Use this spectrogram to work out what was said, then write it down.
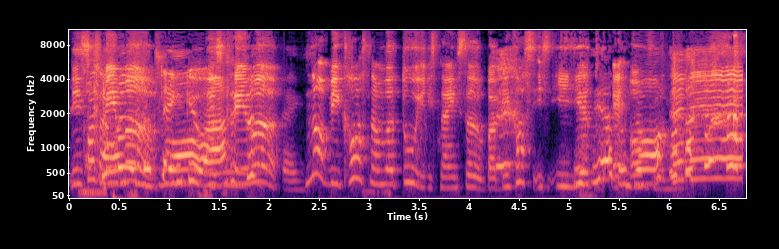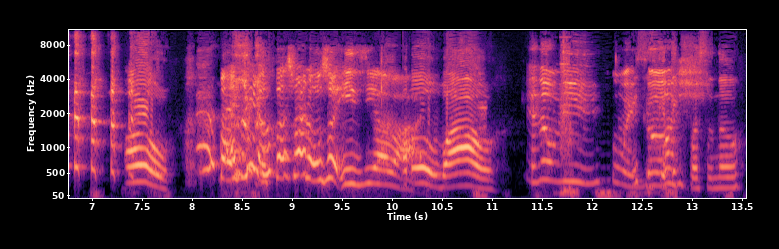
Disclaimer. Thank you, ah. Disclaimer. Thanks. Not because number two is nicer, but because it's easier, Easier to to add draw. on. Oh, But I think the first one also easier, what? oh wow. Cannot be. Oh my This is getting gosh. personal.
